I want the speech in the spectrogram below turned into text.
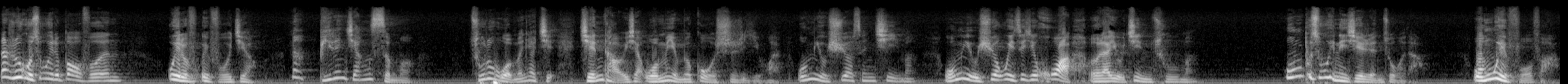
那如果是为了报佛恩，为了为佛教，那别人讲什么？除了我们要检检讨一下，我们有没有过失以外，我们有需要生气吗？我们有需要为这些话而来有进出吗？我们不是为那些人做的，我们为佛法。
